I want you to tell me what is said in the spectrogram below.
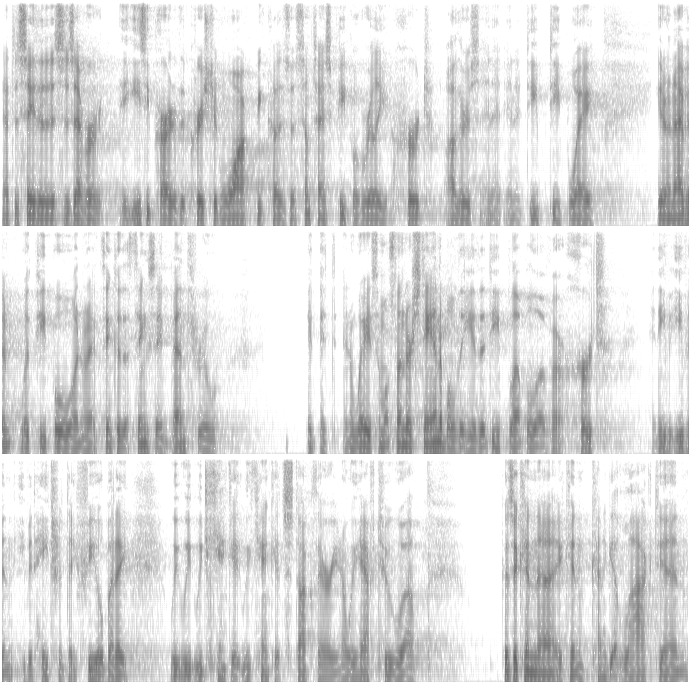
Not to say that this is ever the easy part of the Christian walk, because uh, sometimes people really hurt others in a, in a deep, deep way. You know, and I've been with people, and when I think of the things they've been through, it, it, in a way, it's almost understandable the, the deep level of uh, hurt and even, even, even hatred they feel. But I, we, we, we, can't get, we can't get stuck there. You know, we have to, because it, can, uh, it can kind of get locked in,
